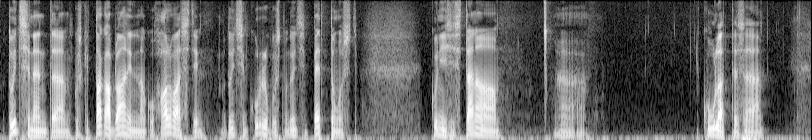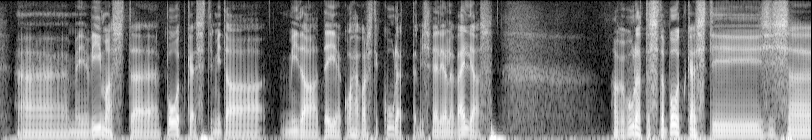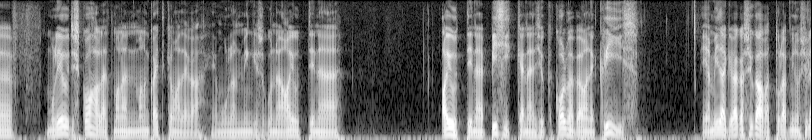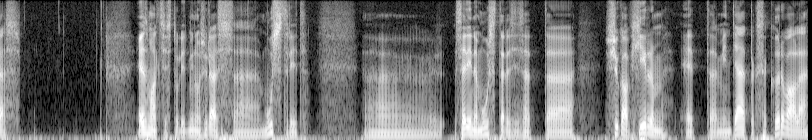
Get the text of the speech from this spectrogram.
tundsin end äh, kuskil tagaplaanil nagu halvasti, ma tundsin kurbust, ma tundsin pettumust kuni siis täna äh, kuulates äh, meie viimast äh, podcast'i, mida, mida teie kohe varsti kuulete, mis veel ei ole väljas. aga kuulates seda podcast'i, siis äh, mulle jõudis kohale, et ma olen, ma olen katki omadega ja mul on mingisugune ajutine, ajutine pisikene niisugune kolmepäevane kriis ja midagi väga sügavat tuleb minus üles. esmalt siis tulid minus üles äh, mustrid äh,, selline muster siis, et äh, sügav hirm, et mind jäetakse kõrvale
